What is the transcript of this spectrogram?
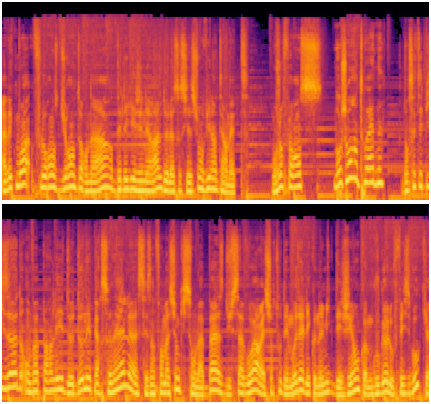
Avec moi, Florence Durand-Tornard, déléguée générale de l'association Ville Internet. Bonjour Florence. Bonjour Antoine. Dans cet épisode, on va parler de données personnelles, ces informations qui sont la base du savoir et surtout des modèles économiques des géants comme Google ou Facebook.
